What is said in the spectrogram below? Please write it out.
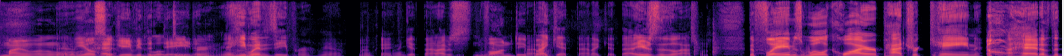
mine went a little He also head- gave you a the little date deeper. and- Yeah, he went deeper. Yeah, Okay. I get that. I was yeah. Von Depot. I get that. I get that. Here's the last one. The Flames will acquire Patrick Kane ahead of the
